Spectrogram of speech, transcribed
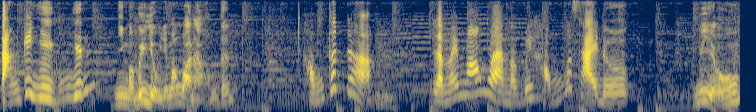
tặng cái gì cũng dính. Nhưng mà ví dụ như món quà nào không thích? Không thích đó hả? Ừ. là mấy món quà mà vi không có xài được. Ví dụ?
